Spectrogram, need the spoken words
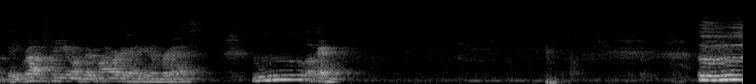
Okay, right for you on my heart, I gotta get a breath. Ooh, okay. Ooh,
